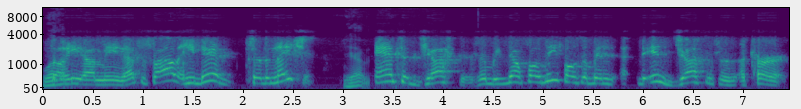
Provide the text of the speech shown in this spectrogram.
Well, so he, I mean, that's a solid he did to the nation Yep. and to justice. I mean, you know, folks, these folks have been the injustices occurred.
